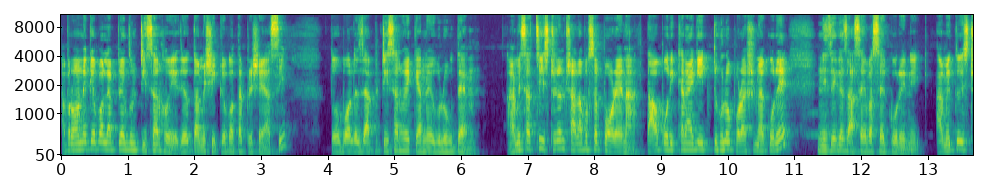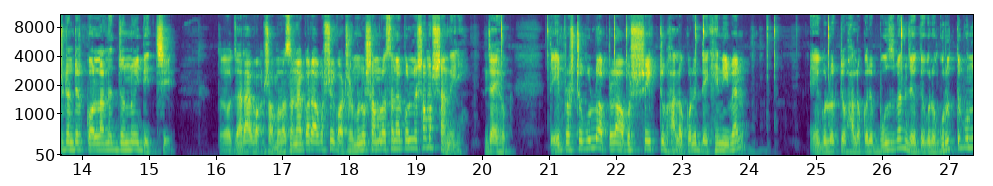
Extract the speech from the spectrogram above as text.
আবার অনেকে বলে, আপনি একজন টিচার হয়ে, যেহেতু আমি শিক্ষকতা পেশায় আছি, তো বলে যে, আপনি টিচার হয়ে কেন এগুলো দেন? আমি চাচ্ছি স্টুডেন্ট সারা বছর পড়ে না, তাও পরীক্ষার আগে একটু হলেও পড়াশোনা করে নিজেকে যাচাই বাছাই করে নিক। আমি তো স্টুডেন্টের কল্যাণের জন্যই দিচ্ছি। তো যারা সমালোচনা করে অবশ্যই গঠনমূলক সমালোচনা করলে সমস্যা নেই। যাই হোক, তো এই প্রশ্নগুলো আপনারা অবশ্যই একটু ভালো করে দেখে নেবেন। এগুলো একটু ভালো করে বুঝবেন, যেহেতু এগুলো গুরুত্বপূর্ণ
